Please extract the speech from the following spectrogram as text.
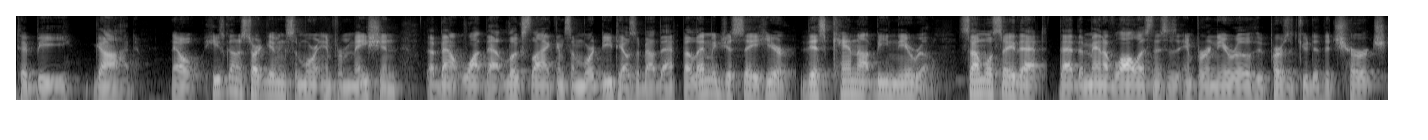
to be God. Now, he's going to start giving some more information about what that looks like and some more details about that. But let me just say here this cannot be Nero. Some will say that, that the man of lawlessness is Emperor Nero who persecuted the church.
